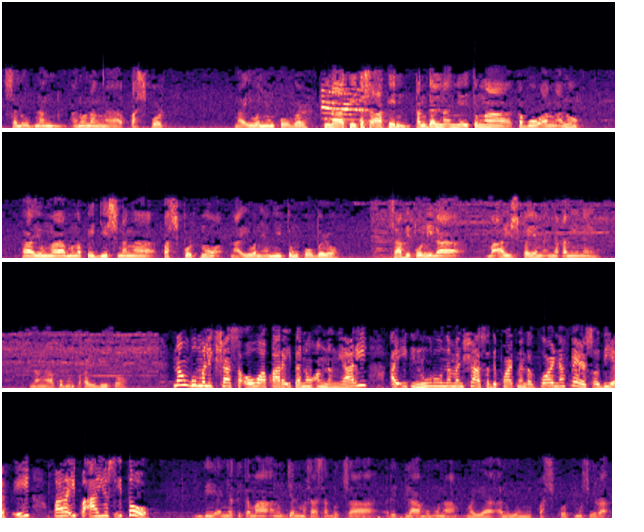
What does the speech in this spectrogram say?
sa loob ng ano ng uh, passport. Naiwan yung cover. Pinakita sa akin tanggal na niya itong uh, kabuang ano uh, yung uh, mga pages ng uh, passport mo. Naiwan niya itong cover oh. sabi po nila maayos pa yan niya kanina eh nang uh, pumunta kayo dito nang bumalik siya sa OWA para itanong ang nangyari, ay itinuro naman siya sa Department of Foreign Affairs o DFA para ipaayos ito. Hindi niya kita maano diyan masasagot sa reklamo mo na may uh, ano yung passport mo sira.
